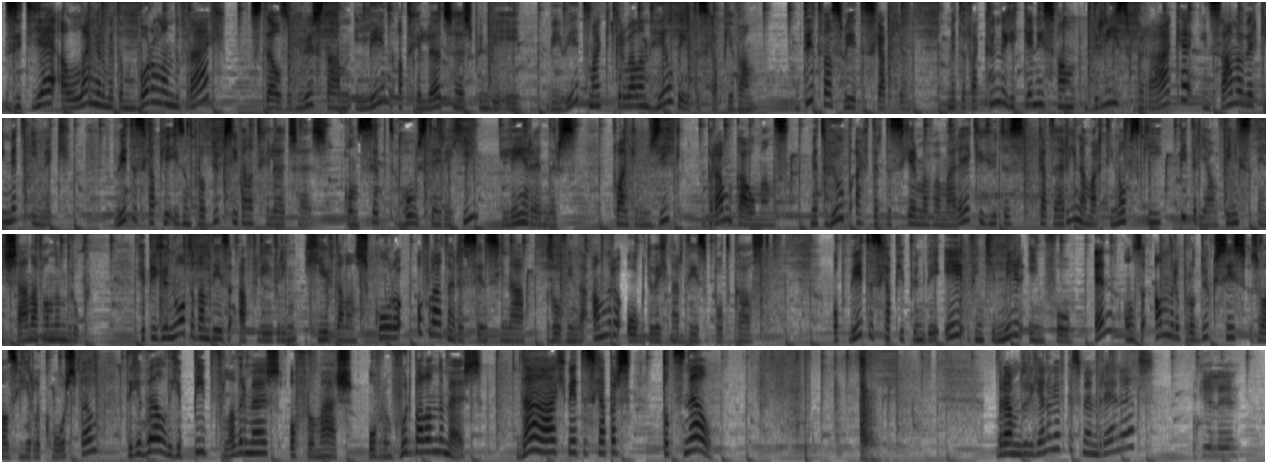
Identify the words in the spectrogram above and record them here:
Zit jij al langer met een borrelende vraag? Stel ze gerust aan leen.geluidshuis.be. Wie weet maak ik er wel een heel wetenschapje van. Dit was Wetenschapje, met de vakkundige kennis van Dries Braken in samenwerking met IMEC. Wetenschapje is een productie van het Geluidshuis. Concept, host en regie, Leen Renders. Klank en muziek, Bram Kouwmans. Met hulp achter de schermen van Marijke Guttes, Katarina Martinovski, Pieter-Jan Vinks en Shana van den Broek. Heb je genoten van deze aflevering? Geef dan een score of laat een recensie na. Zo vinden anderen ook de weg naar deze podcast. Op wetenschapje.be vind je meer info en onze andere producties zoals Heerlijk Hoorspel, de geweldige Piep Fladdermuis of Fromage over een voetballende muis. Dag wetenschappers, tot snel! Bram, doe jij nog even mijn brein uit? Oké, okay, Leen.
